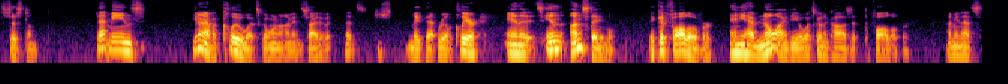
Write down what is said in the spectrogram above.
system. That means you don't have a clue what's going on inside of it. Let's just make that real clear. And that it's in unstable. It could fall over, and you have no idea what's going to cause it to fall over. I mean, that's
